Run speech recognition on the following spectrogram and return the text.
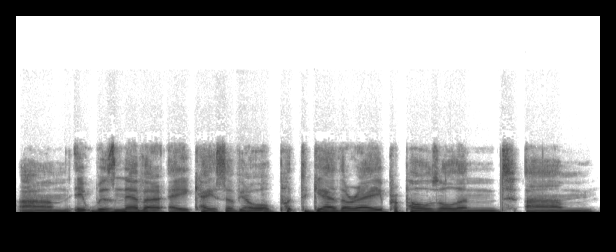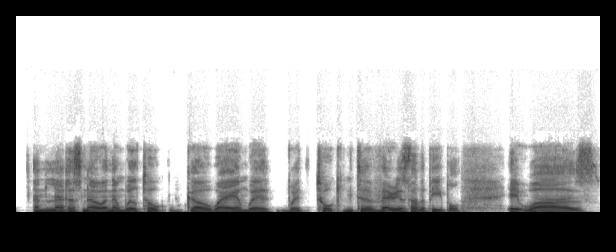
Um, it was never a case of you know I'll put together a proposal and um, and let us know, and then we'll talk go away and we're we're talking to various other people. It was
